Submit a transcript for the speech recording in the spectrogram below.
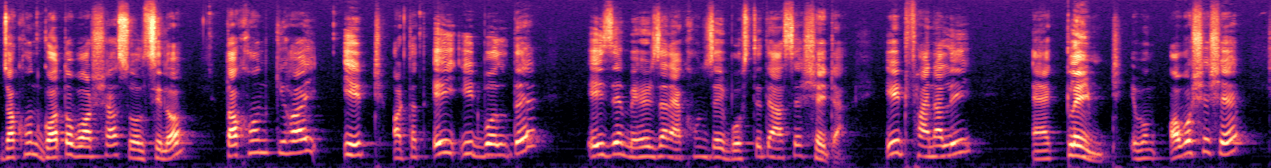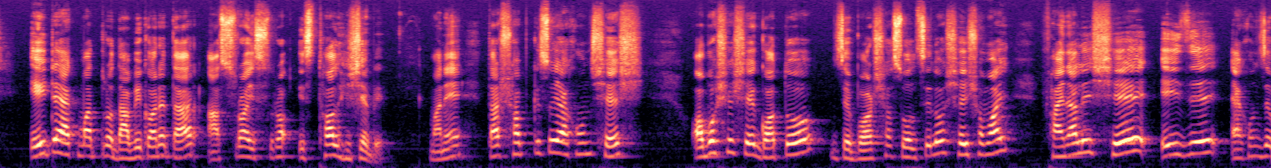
যখন গত বর্ষা চলছিল, তখন কি হয়? ইট অর্থাৎ এই ইট বলতে এই যে মেহেরজান এখন যে বস্তিতে আছে সেটা ইট ফাইনালি ক্লেইমড এবং অবশেষে এইটা একমাত্র দাবি করে তার আশ্রয় স্থল হিসেবে। মানে তার সব কিছুই এখন শেষ। অবশেষে গত যে বর্ষা চলছিল, সেই সময় ফাইনালি সে এই যে এখন যে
